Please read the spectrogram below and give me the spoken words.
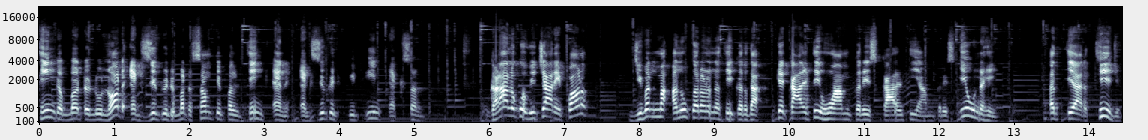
think but do not execute but some people think and execute it in action ઘણા લોકો વિચારે પણ જીવનમાં અનુકરણ નથી કરતા કે કાલથી હું આમ કરીશ, કાલથી આમ કરીશ, એવું નહીં. અત્યારથી જ,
